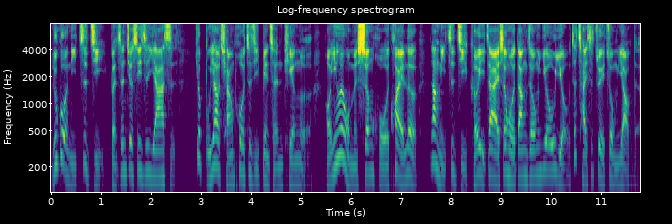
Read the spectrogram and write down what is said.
如果你自己本身就是一只鸭子。就不要强迫自己变成天鹅哦，因为我们生活快乐，让你自己可以在生活当中悠游，这才是最重要的。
